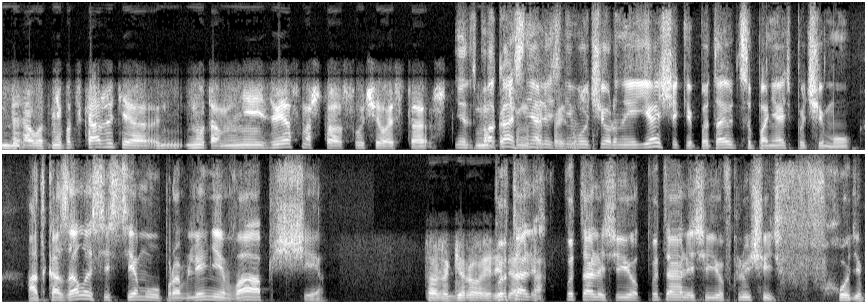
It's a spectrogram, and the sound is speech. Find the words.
Да, вот не подскажете, ну там неизвестно, что случилось-то. Нет, Ну, пока сняли с него черные ящики, пытаются понять почему. Отказала система управления вообще. Тоже герои, ребята. Пытались, пытались, ее, пытались ее включить в ходе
